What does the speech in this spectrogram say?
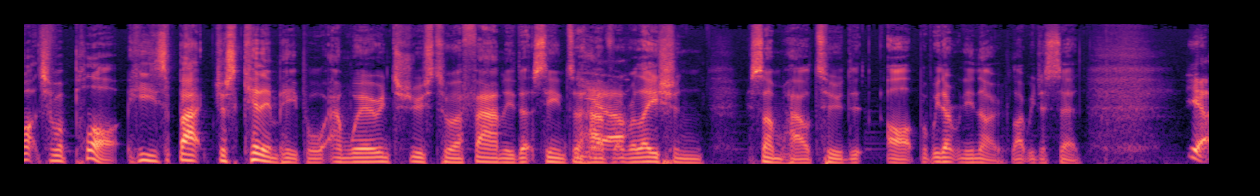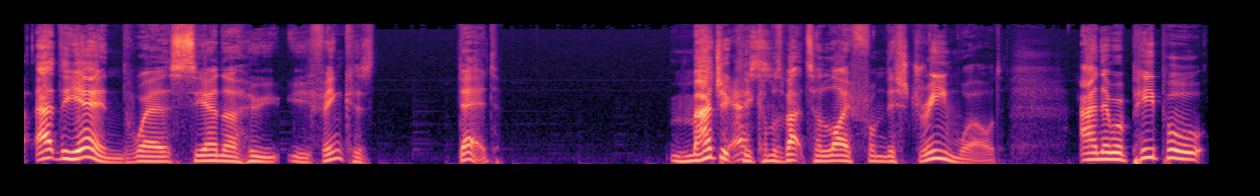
much of a plot. He's back just killing people, and we're introduced to a family that seem to have Yeah. a relation somehow to the art, but we don't really know, like we just said. yeah At the end, where Sienna, who you think is dead, magically Yes. comes back to life from this dream world. And there were people,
